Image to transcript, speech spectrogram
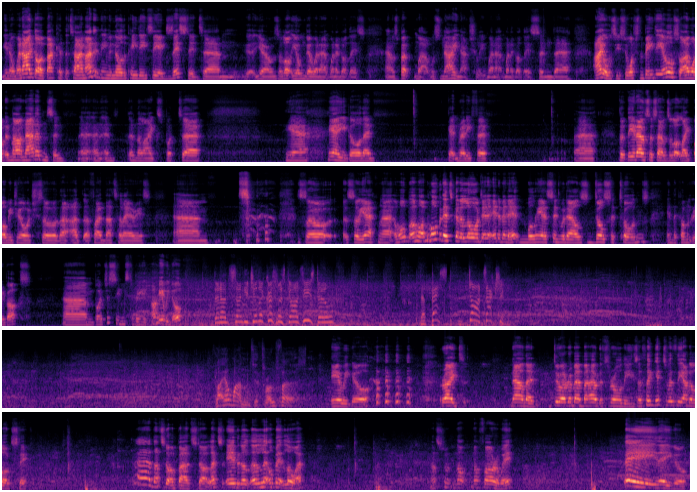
you know, when I got back at the time, I didn't even know the PDC existed. Um, you know, I was a lot younger when I when I got this. I was but well, I was nine actually when I when I got this, and uh, I always used to watch the BDO, so I wanted Martin Adams and uh, and, and and the likes. But uh, yeah, here you go then getting ready for. Uh, the the announcer sounds a lot like Bobby George, so that I, I find that hilarious. Um, so so yeah, uh, I hope I'm hoping it's gonna load in, in a minute, and we'll hear Sid Waddell's dulcet tones in the commentary box. Um, but it just seems to be. Oh, here we go. They don't send each other Christmas cards these two. The best in darts action. Player one to throw first. Here we go. right. Now then, do I remember how to throw these? I think it's with the analog stick. Eh, that's not a bad start. Let's aim it a, a little bit lower. That's not, not, not far away. Hey, there you go.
